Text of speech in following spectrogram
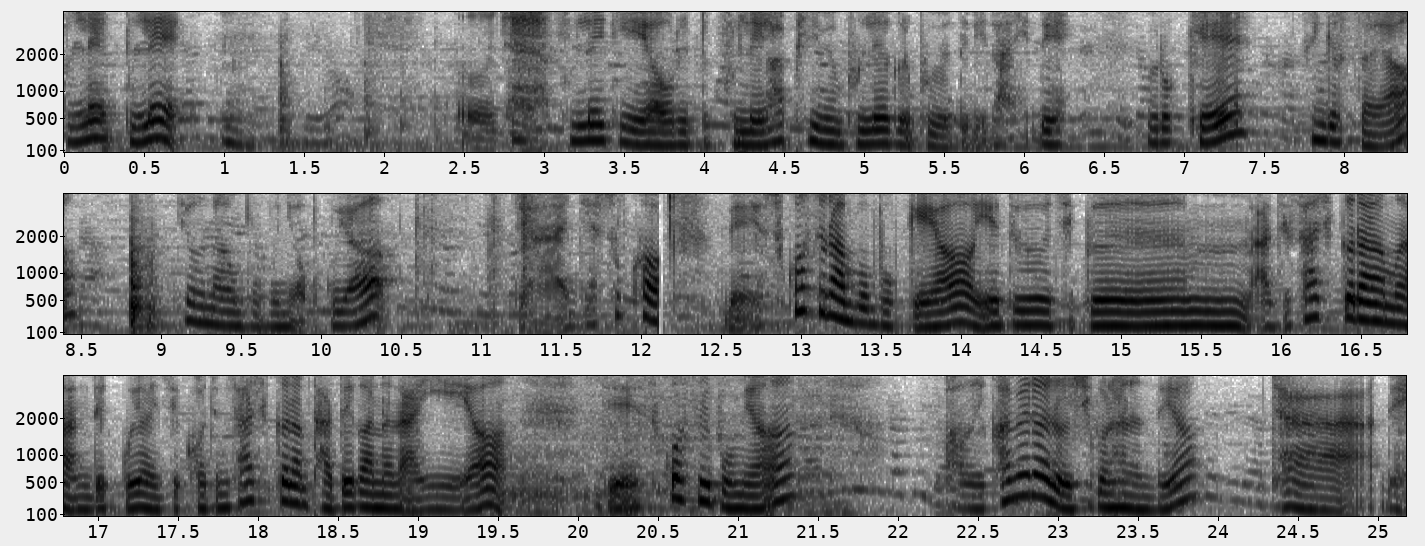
블랙 블랙. 음. 어, 자, 블랙이에요. 우리 또 블랙 하필이면 블랙을 보여 드리다니. 네. 이렇게 생겼어요. 튀어나온 부분이 없고요. 자, 이제 수컷. 네, 수컷을 한번 볼게요. 얘도 지금 아직 40g은 안 됐고요. 이제 거짐 40g 다 돼가는 아이예요. 이제 수컷을 보면 아, 왜 카메라를 의식을 하는데요. 자, 네.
